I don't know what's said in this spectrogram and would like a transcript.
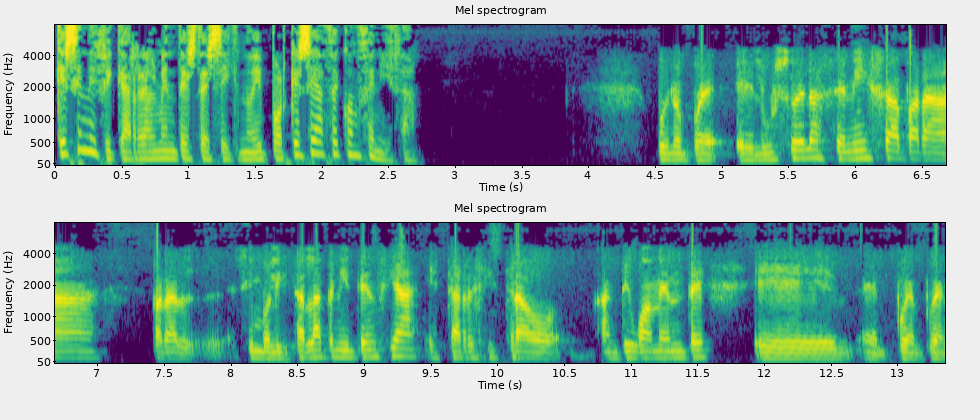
¿Qué significa realmente este signo y por qué se hace con ceniza? Bueno, pues el uso de la ceniza para para simbolizar la penitencia está registrado antiguamente eh, eh, pues, pues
